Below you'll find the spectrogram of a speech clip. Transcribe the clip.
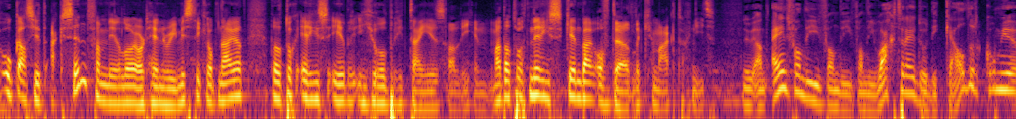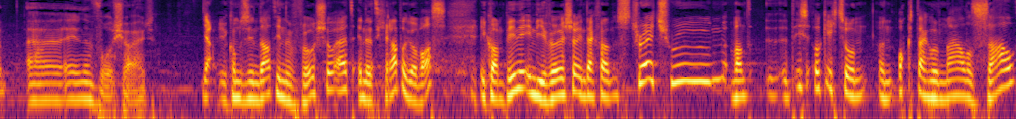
ook als je het accent van meer Lord Henry Mystic erop nagaat, dat het toch ergens eerder in Groot-Brittannië zal liggen. Maar dat wordt nergens kenbaar of duidelijk gemaakt, toch niet? Nu, aan het eind van die, van die, van die wachtrij door die kelder kom je uh, in een voorshow uit. Ja, je komt dus inderdaad in een voorshow uit. En het grappige was, ik kwam binnen in die voorshow en dacht van stretch room. Want het is ook echt zo'n octagonale zaal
